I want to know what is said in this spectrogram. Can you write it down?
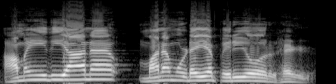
அமைதியான மனமுடைய பெரியோர்கள்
